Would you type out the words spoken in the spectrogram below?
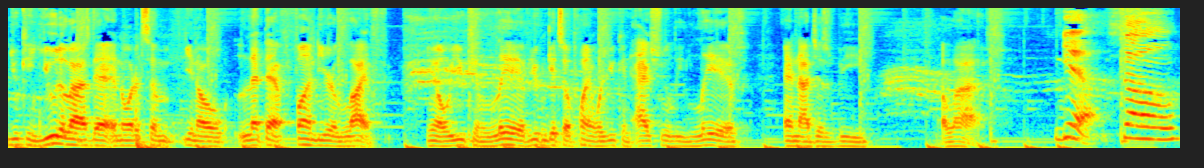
you can utilize that in order to, you know, let that fund your life. You know, you can live, you can get to a point where you can actually live and not just be alive. Yeah. So.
